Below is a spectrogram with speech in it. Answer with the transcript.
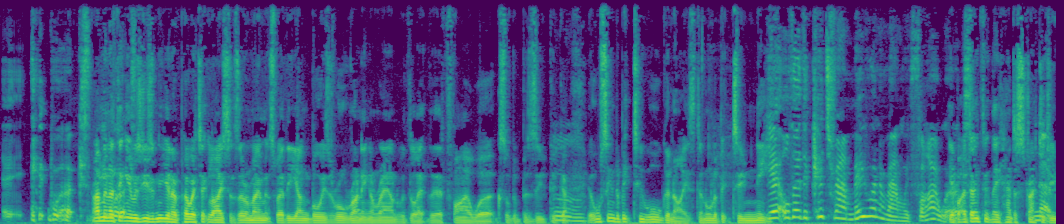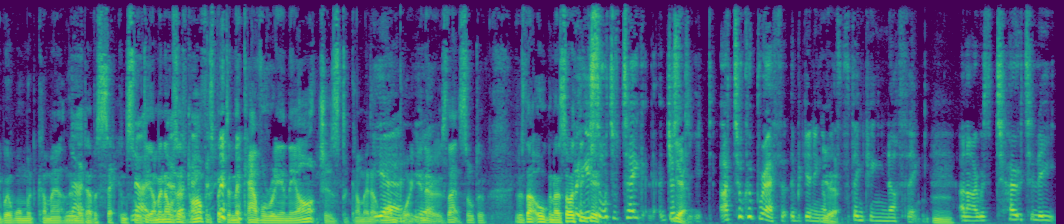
it, works. I mean, It I think he works. was using, you know, poetic license. There were moments where the young boys are all running around with like their fireworks or the bazooka gun. It all seemed a bit too organised and all a bit too neat. Mm. Yeah, although the kids around me run around with fireworks. Yeah, but I don't think they had a strategy No. where one would come out and then No. they'd have a second No, sortie. I mean, I was okay. half expecting the cavalry and the archers to come in at Yeah, one point. You know, it was that sort of, it was that organised. So I But think you it, sort of take just. Yeah. I took a breath at the beginning of Yeah. Mm. it, thinking nothing, and I was totally.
